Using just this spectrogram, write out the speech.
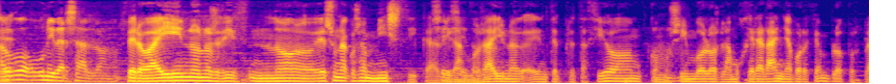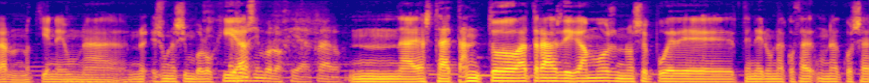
Algo universal, vamos. Pero ahí no nos dice, no es una cosa mística, digamos. Hay una interpretación como símbolos. La mujer araña, por ejemplo, pues claro, no tiene una, es una simbología. Es una simbología, claro. Mm, hasta tanto atrás, digamos, no se puede tener una cosa, una cosa,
